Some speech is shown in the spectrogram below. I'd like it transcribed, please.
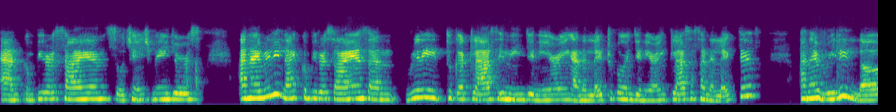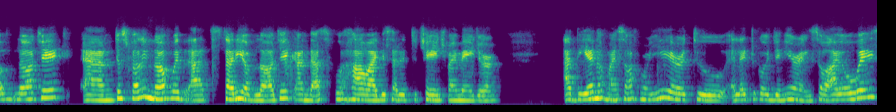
and computer science, so change majors. And I really liked computer science and really took a class in engineering and electrical engineering class as an elective. And I really love logic and just fell in love with that study of logic. And that's how I decided to change my major at the end of my sophomore year to electrical engineering. So I always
